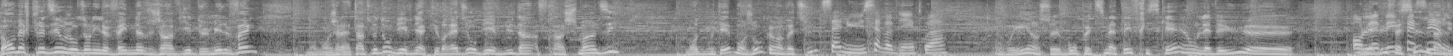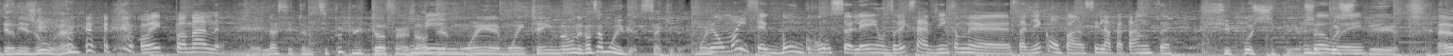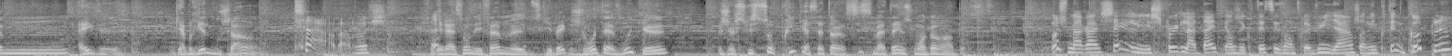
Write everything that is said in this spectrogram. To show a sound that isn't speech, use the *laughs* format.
Bon mercredi, aujourd'hui on est le 29 janvier 2020. Mon nom est Jonathan Trudeau, bienvenue à Cube Radio, bienvenue dans Franchement dit. Maud Boutet, bonjour, comment vas-tu? Salut, ça va bien toi? Oui, en ce beau petit matin frisquet, hein, on l'avait eu... Euh, on, on l'a vu l'avait facile, facile. dans les derniers jours, hein? *laughs* Oui, pas mal. Mais là, c'est un petit peu plus tough, un genre Mais- de moins, moins 15. On est rendu à moins 8, c'est à Québec. Moins Mais au moins, il fait beau gros soleil. On dirait que ça vient comme euh, ça vient compenser la patente. C'est pas si pire. C'est Bah pas oui. si pire. Euh, hey, Gabriel Bouchard, Tabarnouche. Fédération des femmes euh, du Québec, je dois t'avouer que je suis surpris qu'à cette heure-ci ce matin, elle soit encore en poste. Moi, je m'arrachais les cheveux de la tête quand j'écoutais ses entrevues hier. J'en ai écouté une couple, là.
